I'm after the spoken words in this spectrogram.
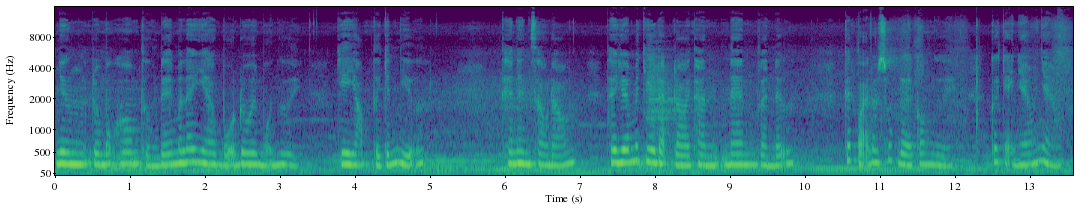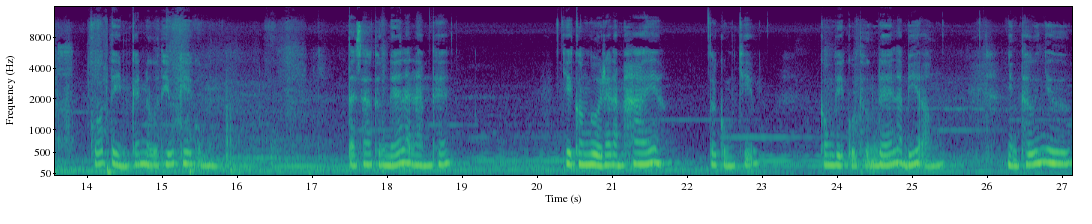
Nhưng rồi một hôm, Thượng Đế mới lấy dao bổ đôi mỗi người, Chia dọc từ chính giữa. Thế nên sau đó, Thế giới mới chia rạch ròi thành nam và nữ. Kết quả là suốt đời con người Cứ chạy nháo nhào Cố tìm cái nửa thiếu kia của mình. Tại sao Thượng Đế lại làm thế? Chia con người ra làm hai à? Tôi cũng chịu. Công việc của Thượng Đế là bí ẩn. Những thứ như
